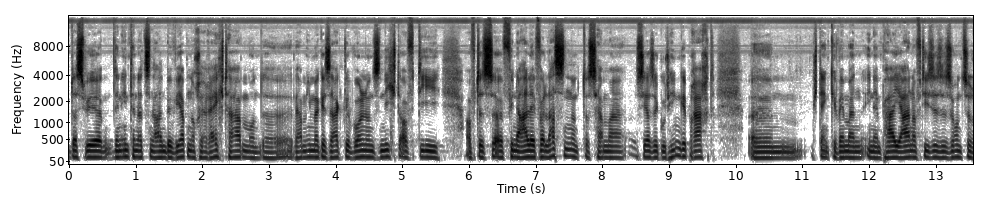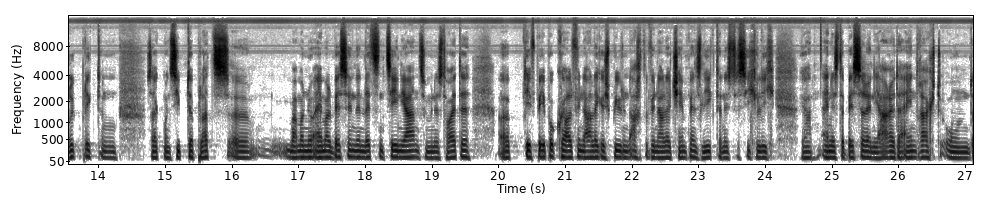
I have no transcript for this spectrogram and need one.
dass wir den internationalen Bewerb noch erreicht haben und äh, wir haben immer gesagt, wir wollen uns nicht auf, die, auf das äh, Finale verlassen und das haben wir sehr, sehr gut hingebracht. Ähm, ich denke, wenn man in ein paar Jahren auf diese Saison zurückblickt, dann sagt man, siebter Platz war man nur einmal besser in den letzten zehn Jahren, zumindest heute. DFB-Pokalfinale gespielt und Achtelfinale Champions League, dann ist das sicherlich ja, eines der besseren Jahre der Eintracht und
